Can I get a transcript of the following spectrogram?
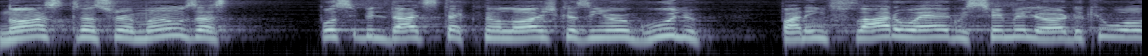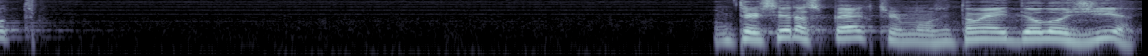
Nós transformamos as possibilidades tecnológicas em orgulho para inflar o ego e ser melhor do que o outro. Um terceiro aspecto, irmãos, então é a ideologia.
